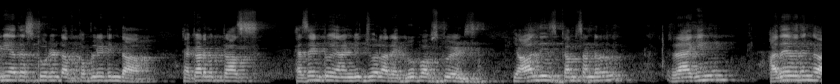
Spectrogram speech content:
any other student of completing the academic tasks assigned to an individual or a group of students. All these comes under ragging. అదేవిధంగా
